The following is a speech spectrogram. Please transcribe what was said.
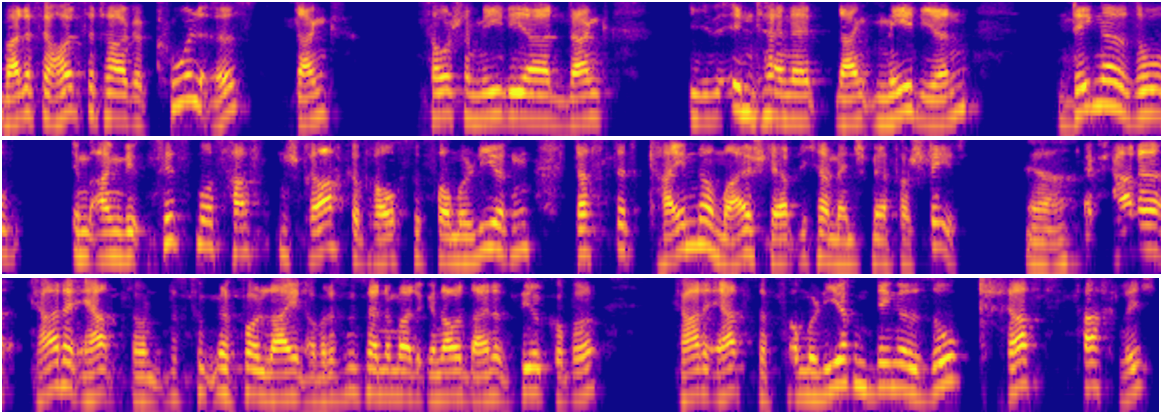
Weil es ja heutzutage cool ist, dank Social Media, dank Internet, dank Medien, Dinge so im anglizismushaften Sprachgebrauch zu formulieren, dass das kein normalsterblicher Mensch mehr versteht. Ja. ja gerade, gerade Ärzte, und das tut mir voll leid, aber das ist ja nun mal genau deine Zielgruppe, gerade Ärzte formulieren Dinge so krass fachlich,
